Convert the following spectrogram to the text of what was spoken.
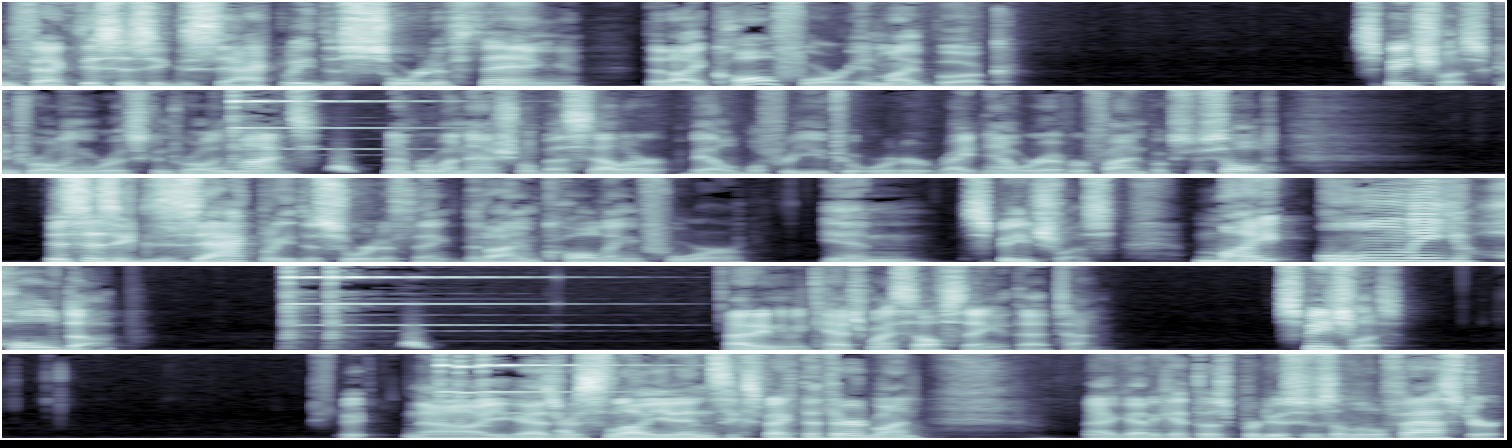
In fact, this is exactly the sort of thing that I call for in my book, Speechless Controlling Words, Controlling Minds. Number one national bestseller, available for you to order right now wherever fine books are sold. This is exactly the sort of thing that I'm calling for in Speechless. My only holdup, I didn't even catch myself saying it that time. Speechless. No, you guys were slow. You didn't expect the third one. I got to get those producers a little faster.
